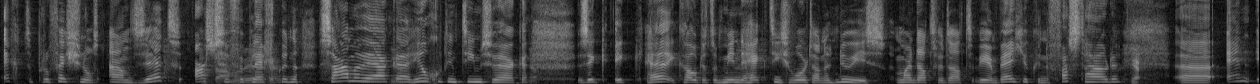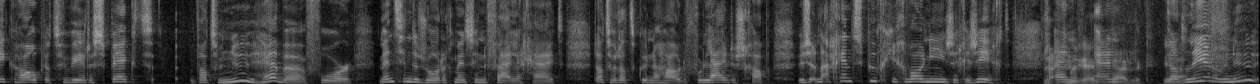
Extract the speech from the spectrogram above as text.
echt professionals aanzet. Artsen, verpleegkundigen. Samenwerken, ja. heel goed in teams werken. Ja. Dus ik, ik, hè, ik hoop dat het minder hectisch wordt dan het nu is. Maar dat we dat weer een beetje kunnen vasthouden. Uh, en ik hoop dat we weer respect wat we nu hebben voor mensen in de zorg, mensen in de veiligheid, dat we dat kunnen houden voor leiderschap. Dus een agent spuug je gewoon niet in zijn gezicht. Lijkt en, me redelijk duidelijk. Ja. Dat leren we nu.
